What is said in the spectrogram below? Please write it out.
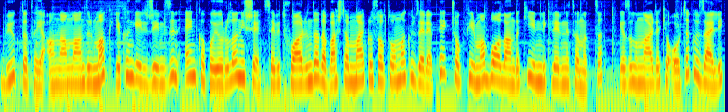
büyük datayı anlamlandırmak yakın geleceğimizin en kafa yorulan işi. Sebit fuarında da başta Microsoft olmak üzere pek çok firma bu alandaki yeniliklerini tanıttı. Yazılımlardaki ortak özellik,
